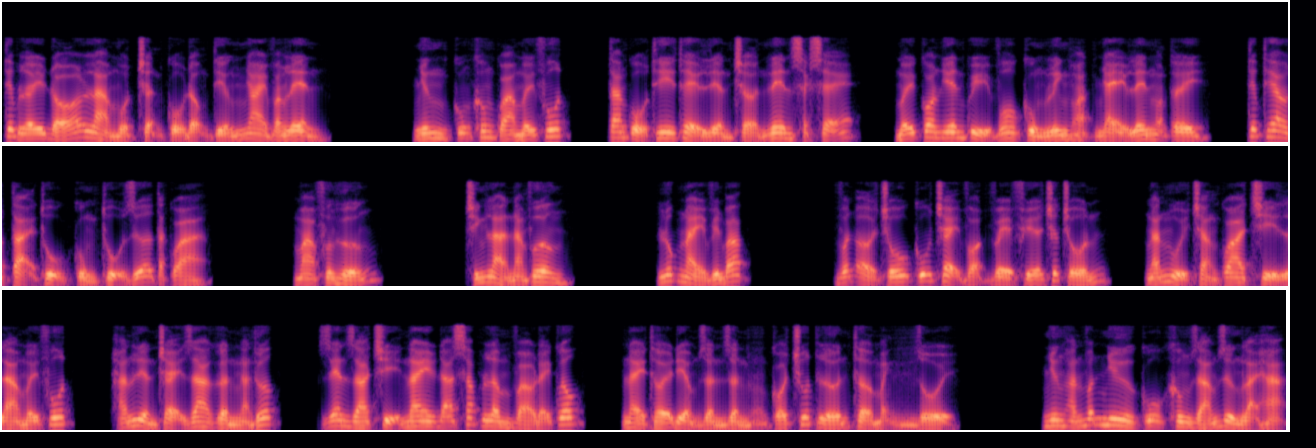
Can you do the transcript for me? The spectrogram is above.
tiếp lấy đó là một trận cổ động tiếng nhai vang lên. Nhưng cũng không qua mấy phút, tam cổ thi thể liền trở nên sạch sẽ, mấy con yên quỷ vô cùng linh hoạt nhảy lên ngọn cây, tiếp theo tại thụ cùng thụ giữa tạc qua. Mà phương hướng, chính là Nam Phương. Lúc này viên Bắc, vẫn ở chỗ cũ chạy vọt về phía trước trốn, ngắn ngủi chẳng qua chỉ là mấy phút, hắn liền chạy ra gần ngàn thước, gen giá trị nay đã sắp lâm vào đáy cốc, này thời điểm dần dần có chút lớn thở mạnh rồi. Nhưng hắn vẫn như cũ không dám dừng lại hạ.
